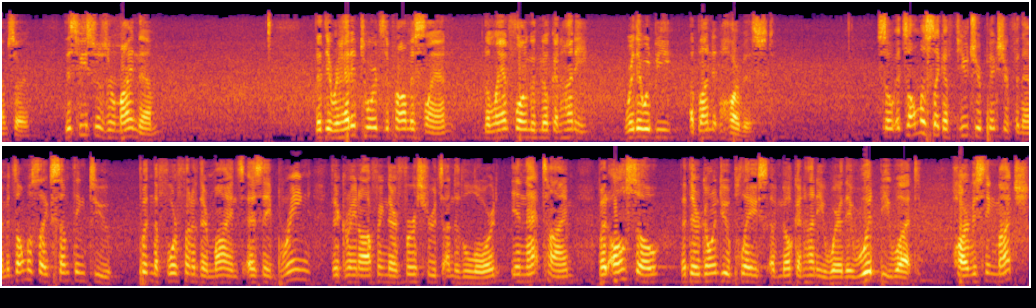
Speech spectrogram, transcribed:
I'm sorry. This feast was to remind them that they were headed towards the promised land, the land flowing with milk and honey, where there would be abundant harvest. So it's almost like a future picture for them. It's almost like something to put in the forefront of their minds as they bring their grain offering, their first fruits unto the Lord in that time, but also that they're going to a place of milk and honey where they would be what? Harvesting much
